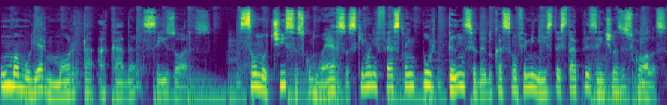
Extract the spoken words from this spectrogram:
uma mulher morta a cada seis horas. São notícias como essas que manifestam a importância da educação feminista estar presente nas escolas,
